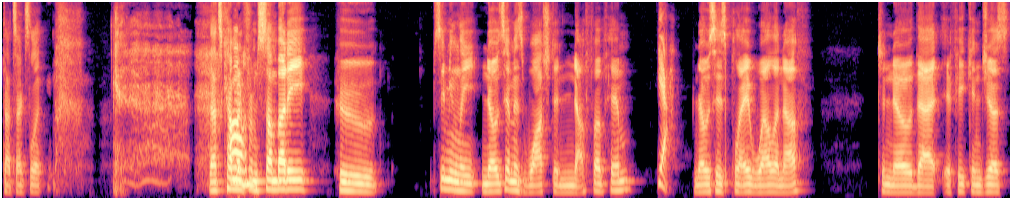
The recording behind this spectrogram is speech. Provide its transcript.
that's excellent. That's coming Um, from somebody who seemingly knows him, has watched enough of him, Yeah. knows his play well enough to know that if he can just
